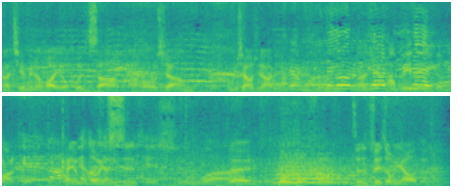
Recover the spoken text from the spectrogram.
那前面的话有婚纱，然后像我们现在要去哪里？旁边的一个 market，看有没有东西吃一些食物啊。对，local food 这是最重要的。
